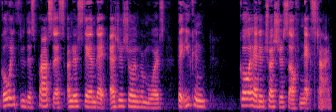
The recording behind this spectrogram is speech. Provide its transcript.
going through this process, understand that as you're showing remorse, that you can go ahead and trust yourself next time.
